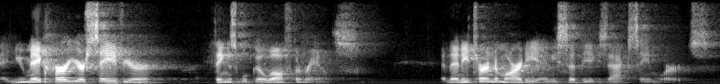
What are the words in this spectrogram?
and you make her your Savior, things will go off the rails. And then he turned to Marty and he said the exact same words.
